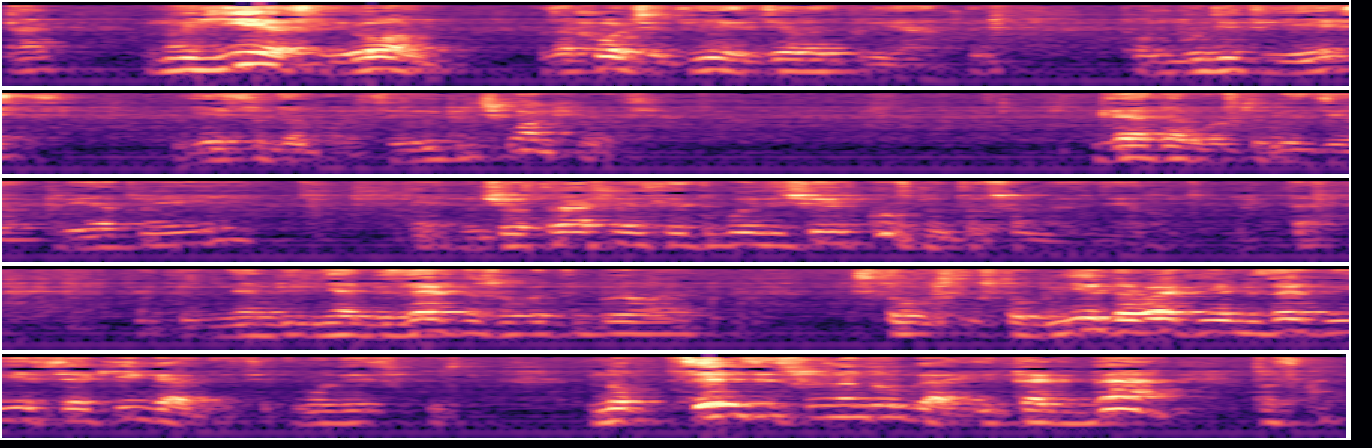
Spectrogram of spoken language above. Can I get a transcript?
Так? Но если он захочет есть, делать приятно, то он будет есть, есть удовольствие, не причмокивать. Для того, чтобы сделать приятное ей. Нет, ничего страшного, если это будет еще и вкусно, то, что она сделала. Да. Это не, обязательно, чтобы это было, чтобы, чтобы не давать, не обязательно есть всякие гадости, это может есть вкусно. Но цель здесь совершенно другая. И тогда, поскольку,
